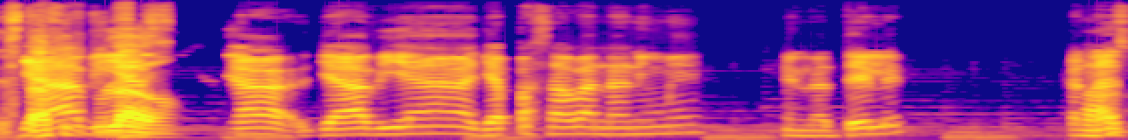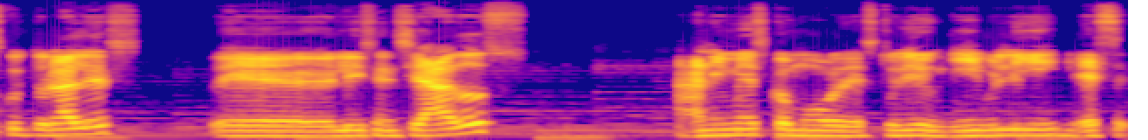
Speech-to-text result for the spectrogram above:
Está ya había, ya, ya había, ya pasaban anime en la tele, canales Ah. culturales eh, licenciados, animes como de estudio Ghibli, es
